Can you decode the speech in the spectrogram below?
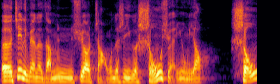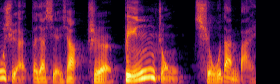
呃，这里面呢，咱们需要掌握的是一个首选用药，首选大家写一下是丙种球蛋白，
